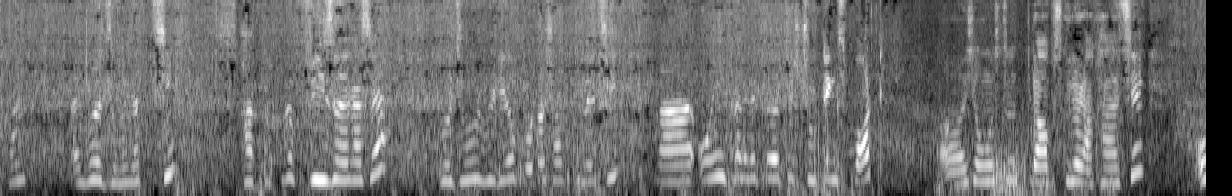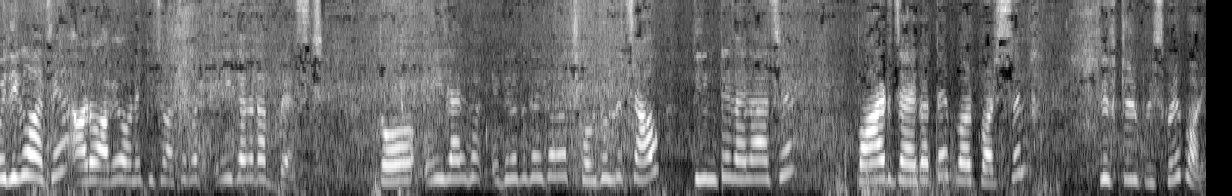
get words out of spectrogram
এখন আমি পুরো জমে যাচ্ছি। হাত পুরো ফ্রিজ হয়ে গেছে। প্রচুর ভিডিও ফটো সব তুলেছি। আর ওইখানে দেখতে পাচ্ছি শুটিং স্পট সমস্ত প্রপসগুলো রাখা আছে। ওইদিকেও আছে আরও আগে অনেক কিছু আছে বাট এই জায়গাটা বেস্ট তো এই জায়গা এগুলোতে যদি তোমরা ছবি তুলতে চাও, তিনটে জায়গা আছে। পার জায়গাতে পার পার্সন ফিফটি রুপিস করে পড়ে।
